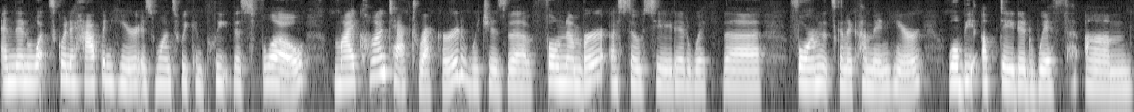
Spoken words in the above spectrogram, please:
And then what's going to happen here is once we complete this flow, my contact record, which is the phone number associated with the form that's going to come in here will be updated with, um,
